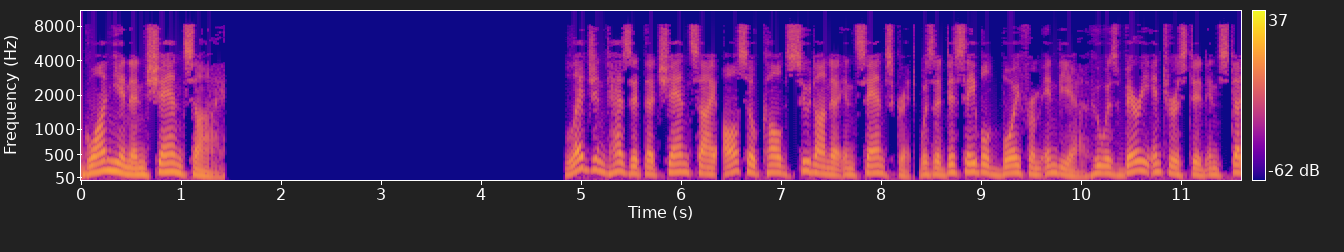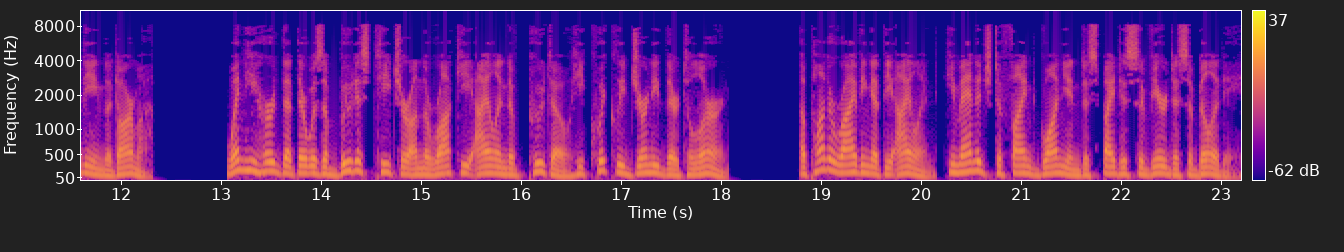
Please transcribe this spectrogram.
Guanyin and Shansai Legend has it that Shansai also called Sudana in Sanskrit was a disabled boy from India who was very interested in studying the Dharma. When he heard that there was a Buddhist teacher on the rocky island of Puto he quickly journeyed there to learn. Upon arriving at the island, he managed to find Guanyin despite his severe disability.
